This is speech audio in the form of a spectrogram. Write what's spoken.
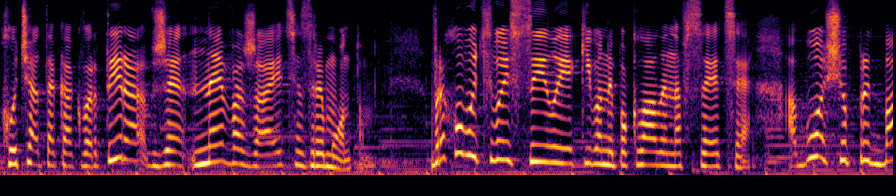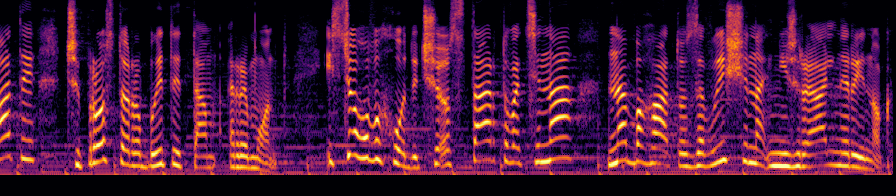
хоча така квартира вже не вважається з ремонтом. Враховують свої сили, які вони поклали на все це, або щоб придбати чи просто робити там ремонт. І з цього виходить, що стартова ціна набагато завищена, ніж реальний ринок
